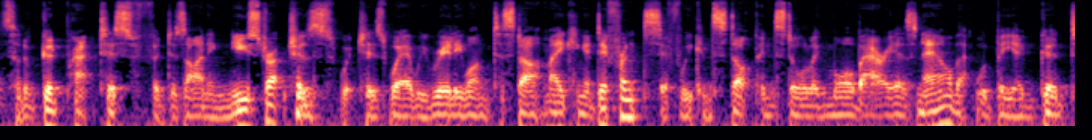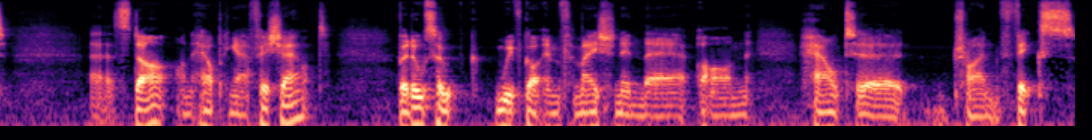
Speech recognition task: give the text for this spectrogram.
sort of good practice for designing new structures, which is where we really want to start making a difference. If we can stop installing more barriers now, that would be a good uh, start on helping our fish out. But also, we've got information in there on how to try and fix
